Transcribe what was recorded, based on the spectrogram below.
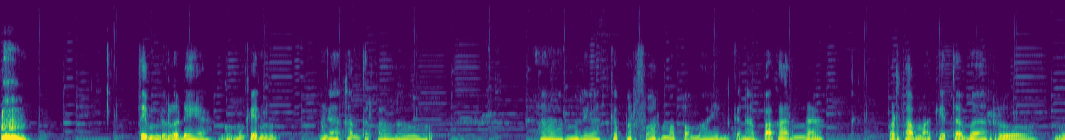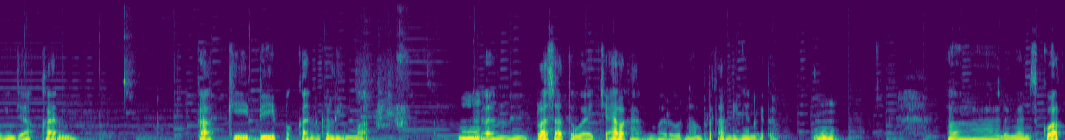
tim dulu deh ya, gue mungkin nggak akan terlalu uh, melihat ke performa pemain. Kenapa? Karena pertama kita baru menginjakan kaki di pekan kelima. Hmm, dan plus satu WCL kan, baru enam pertandingan gitu. hmm, Eh, dengan squad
